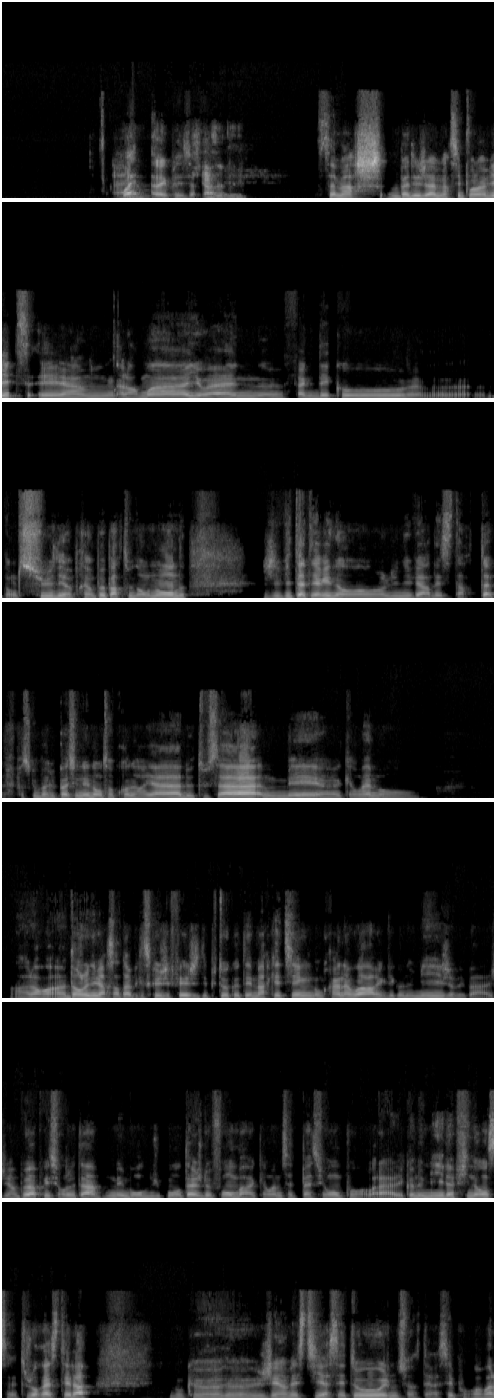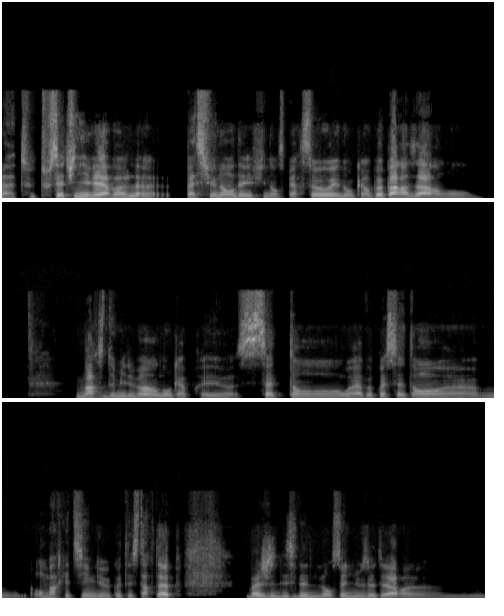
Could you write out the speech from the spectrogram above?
Ouais, avec plaisir. Chers abonnés. Ça marche. Bah déjà, merci pour l'invite. Et alors moi, Johan, fac d'éco dans le sud et après un peu partout dans le monde. J'ai vite atterri dans l'univers des startups parce que bah, j'ai passionné d'entrepreneuriat, de tout ça, mais euh, quand même en alors euh, dans l'univers startup, qu'est-ce que j'ai fait? J'étais plutôt côté marketing, donc rien à voir avec l'économie. J'avais pas, j'ai un peu appris sur le tas, mais bon, du coup en tâche de fond, bah quand même cette passion pour voilà l'économie, la finance, est toujours resté là. Donc euh, j'ai investi assez tôt et je me suis intéressé pour voilà tout, tout cet univers passionnant des finances perso et donc un peu par hasard en mars 2020, donc après euh, sept ans, ouais, à peu près sept ans euh, en marketing euh, côté startup, bah, j'ai décidé de lancer une newsletter,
